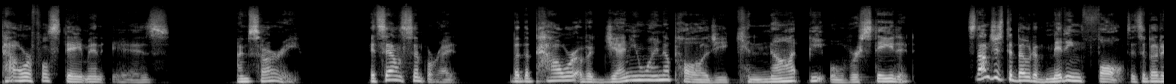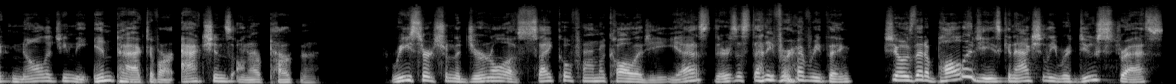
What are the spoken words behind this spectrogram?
powerful statement is I'm sorry. It sounds simple, right? But the power of a genuine apology cannot be overstated. It's not just about admitting fault. It's about acknowledging the impact of our actions on our partner. Research from the Journal of Psychopharmacology, yes, there's a study for everything, shows that apologies can actually reduce stress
